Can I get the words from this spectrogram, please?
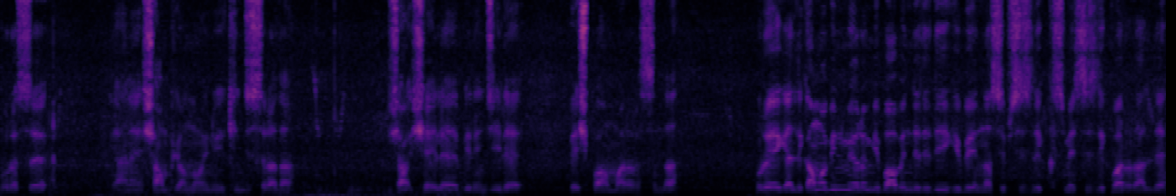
Burası yani şampiyonla oynuyor ikinci sırada. Şa- şeyle birinciyle 5 puan var arasında. Buraya geldik ama bilmiyorum İbabe'nin de dediği gibi nasipsizlik, kısmetsizlik var herhalde.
